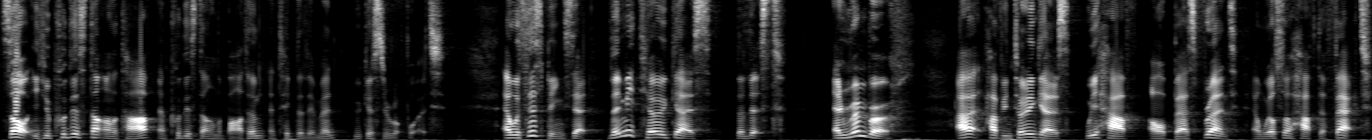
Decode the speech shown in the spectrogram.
So if you put this down on the top and put this down on the bottom and take the limit, you get zero for it. And with this being said, let me tell you guys the list. And remember, I have been telling you guys we have our best friend and we also have the fact.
